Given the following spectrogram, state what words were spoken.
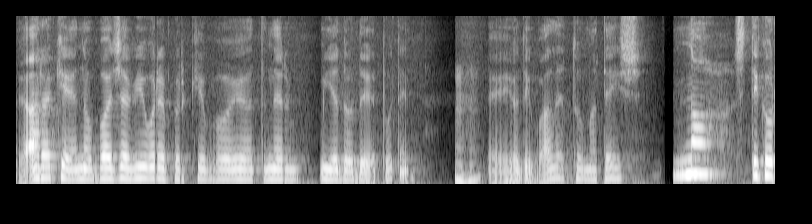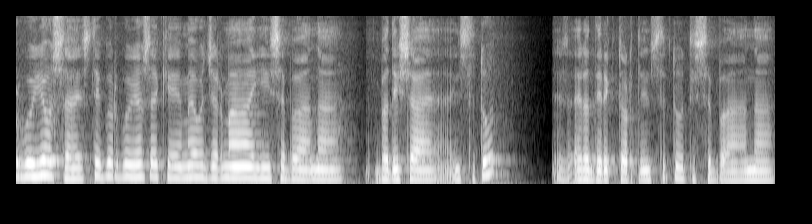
Ara que no vaig a viure perquè vull a tenir miedo de Putin. Uh -huh. I jo dic, vale, tu mateix. No, estic orgullosa, estic orgullosa que el meu germà allí se va anar, va deixar l'institut, era director d'institut i se va anar,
